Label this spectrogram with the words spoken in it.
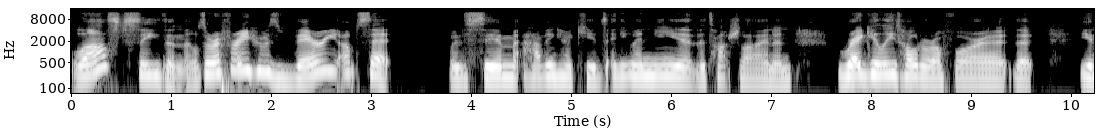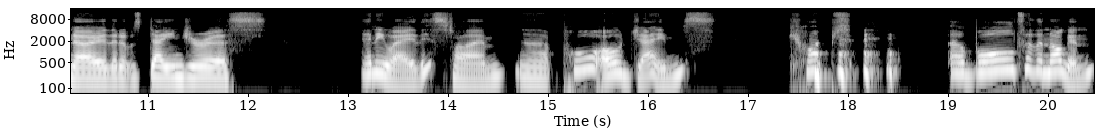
last season there was a referee who was very upset with Sim having her kids anywhere near the touchline and regularly told her off for it that, you know, that it was dangerous. Anyway, this time, uh, poor old James copped a ball to the noggin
